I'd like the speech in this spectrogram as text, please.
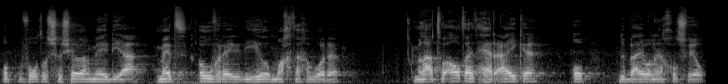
op bijvoorbeeld sociale media met overheden die heel machtig worden. Maar laten we altijd herijken op de Bijbel en Gods wil.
